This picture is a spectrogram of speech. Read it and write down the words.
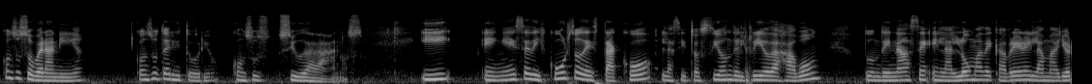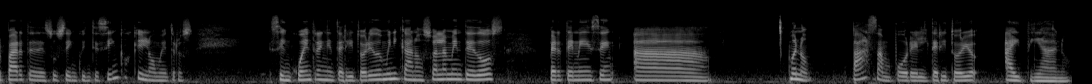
con su soberanía, con su territorio, con sus ciudadanos. Y en ese discurso destacó la situación del río de Jabón, donde nace en la Loma de Cabrera y la mayor parte de sus 55 kilómetros se encuentran en territorio dominicano, solamente dos pertenecen a, bueno, pasan por el territorio haitiano.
